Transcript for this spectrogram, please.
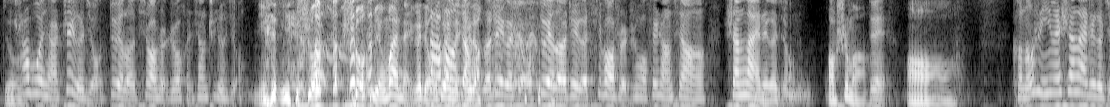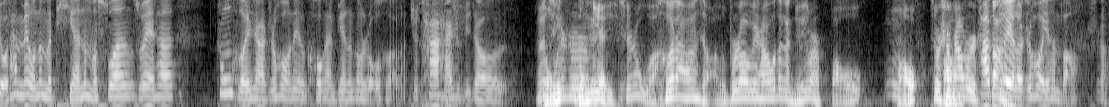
就插播一下，这个酒兑了气泡水之后，很像这个酒。你你说说明白哪个酒大胖饺对哪个酒？子这个酒兑了这个气泡水之后，非常像山赖这个酒。哦，是吗？对，哦，可能是因为山赖这个酒它没有那么甜那么酸，所以它中和一下之后，那个口感变得更柔和了。就它还是比较浓浓烈一些其实我喝大胖小子，不知道为啥，我咋感觉有点薄，嗯，薄，就是山楂味儿它。兑了之后也很薄。是的，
